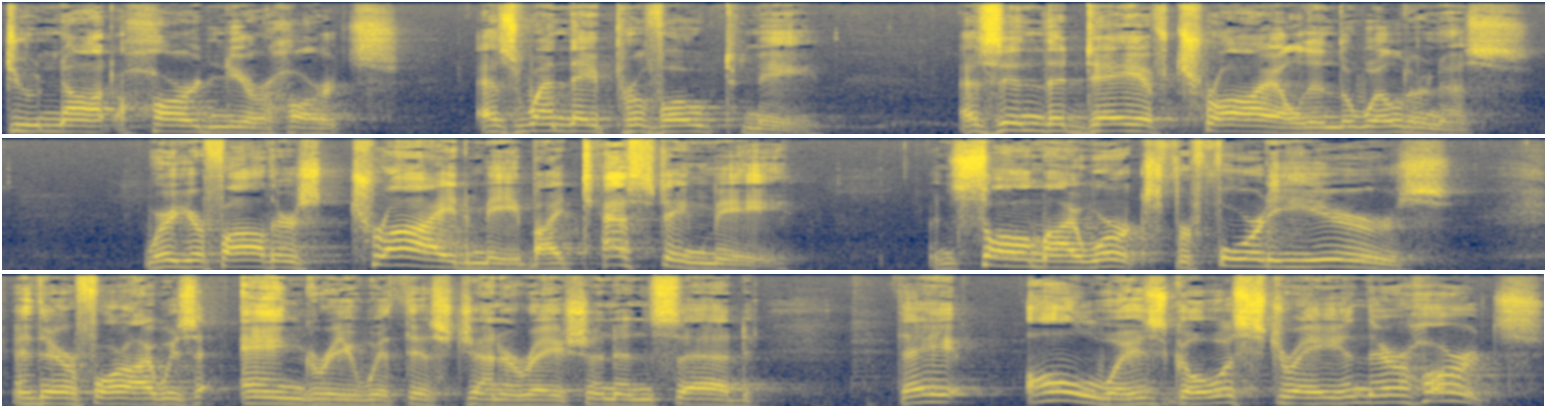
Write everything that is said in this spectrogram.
do not harden your hearts as when they provoked me, as in the day of trial in the wilderness, where your fathers tried me by testing me and saw my works for 40 years. And therefore I was angry with this generation and said, They always go astray in their hearts,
